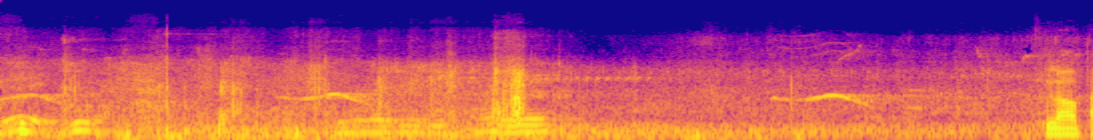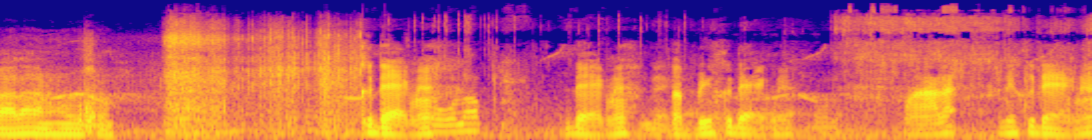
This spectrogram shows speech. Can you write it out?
เลยนี่รอปลาล่านะครับท่านผู้ชมคือแดกนะ โตแล้วแดกนะแดกแบบนี้คือแดกนะ มาแล้วอันนี้คือแดกนะ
